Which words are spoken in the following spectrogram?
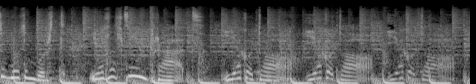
Хотын өнцөг болон бүрт ялалтын прад. Яг одоо, яг одоо, яг одоо, яг одоо,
